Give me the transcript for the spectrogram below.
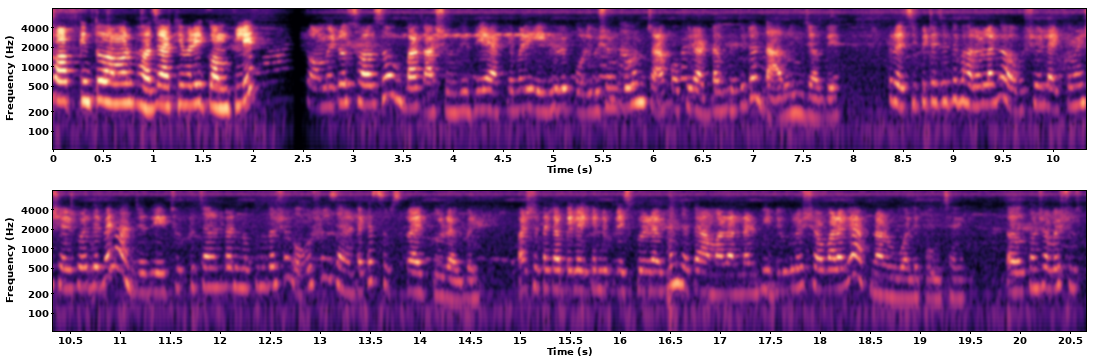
সব কিন্তু আমার ভাজা একেবারেই কমপ্লিট টমেটো সস হোক বা কাসুন্দি দিয়ে একেবারে এইভাবে পরিবেশন করুন, চা, কফির আড্ডা কিন্তু দারুণ যাবে। তো রেসিপিটা যদি ভালো লাগে, অবশ্যই লাইক কমেন্ট শেয়ার করে দেবেন। আর যদি এই ছোট্ট চ্যানেলটার নতুন দর্শক, অবশ্যই চ্যানেলটাকে সাবস্ক্রাইব করে রাখবেন। পাশে থাকা বেল আইকনটি প্রেস করে রাখবেন, যাতে আমার রান্নার ভিডিওগুলো সবার আগে আপনার মোবাইলে পৌঁছায়। ততক্ষণ সবাই সুস্থ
